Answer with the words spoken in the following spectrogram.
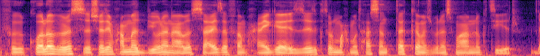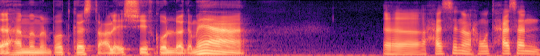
في كوالا فيرس شادي محمد بيقول أنا بس عايز أفهم حاجة إزاي دكتور محمود حسن تكة مش بنسمع عنه كتير؟ ده أهم من بودكاست علاء الشيخ كله يا جماعة. آه، حاسس ان محمود حسن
